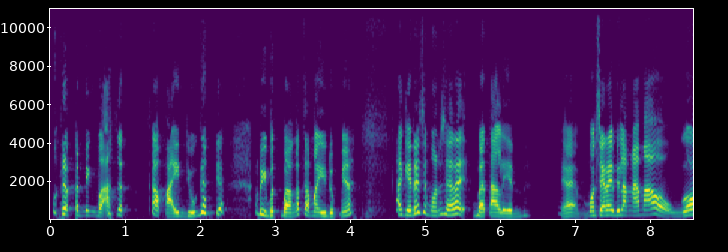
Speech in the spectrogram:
Udah pening banget. Ngapain juga dia? Ribet banget sama hidupnya. Akhirnya si Monsera batalin. Ya, Monstera bilang nggak mau, gue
